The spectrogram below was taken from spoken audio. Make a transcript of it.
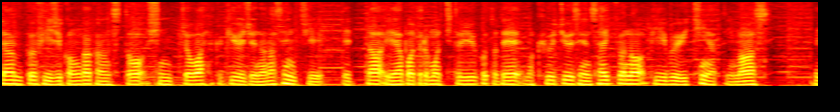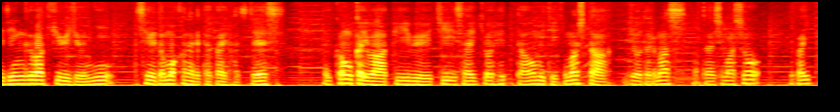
ジャンプ、フィジコンが関すと身長は197センチ、レッダーエアバトル持ちということで、まあ、空中戦最強の PV1 になっています。ヘディングは92、精度もかなり高いはずです。はい、今回は PV1 最強ヘッダーを見ていきました。以上であります。またお会いしましょう。バイバイ。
